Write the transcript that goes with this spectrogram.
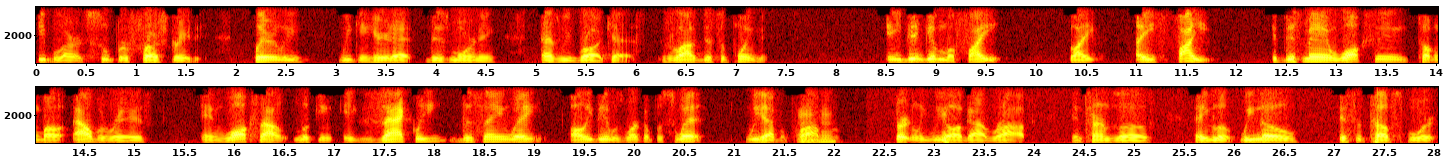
people are super frustrated. Clearly, we can hear that this morning as we broadcast. There's a lot of disappointment. And he didn't give him a fight, like a fight if this man walks in talking about Alvarez and walks out looking exactly the same way, all he did was work up a sweat, we have a problem. Mm-hmm. Certainly we all got robbed in terms of, hey, look, we know it's a tough sport.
